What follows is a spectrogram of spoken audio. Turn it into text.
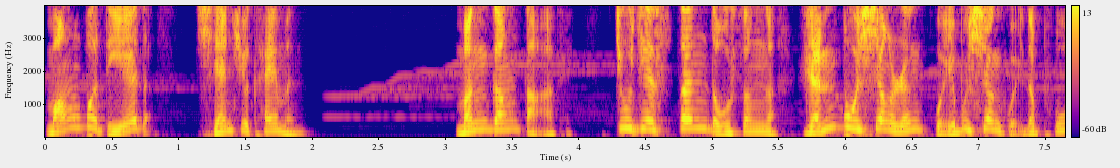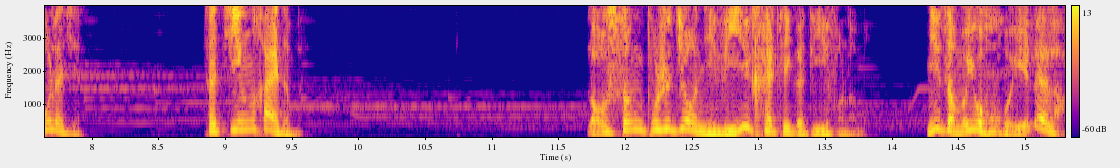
忙不迭的前去开门。门刚打开。就见三斗僧啊，人不像人，鬼不像鬼的扑了进来。他惊骇的问：“老僧不是叫你离开这个地方了吗？你怎么又回来了？”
